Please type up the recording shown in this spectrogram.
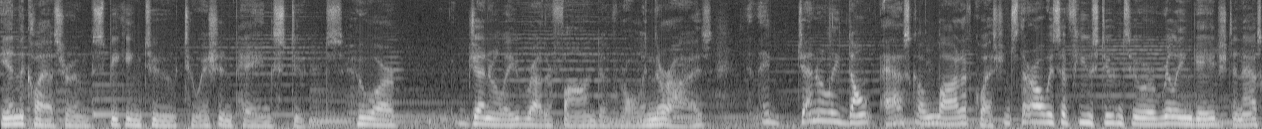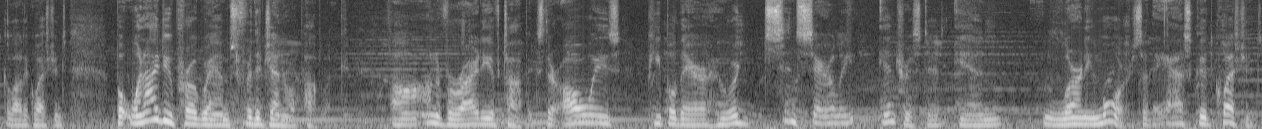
in the classroom speaking to tuition paying students who are generally rather fond of rolling their eyes and they generally don't ask a lot of questions. There are always a few students who are really engaged and ask a lot of questions. But when I do programs for the general public uh, on a variety of topics, they're always people there who are sincerely interested in learning more. So they ask good questions.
